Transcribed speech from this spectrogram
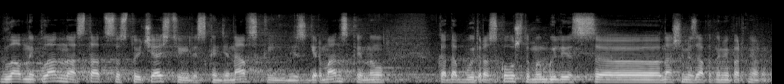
главный план остаться с той частью, или скандинавской, или с германской, ну, когда будет раскол, что мы были с э, нашими западными партнерами.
